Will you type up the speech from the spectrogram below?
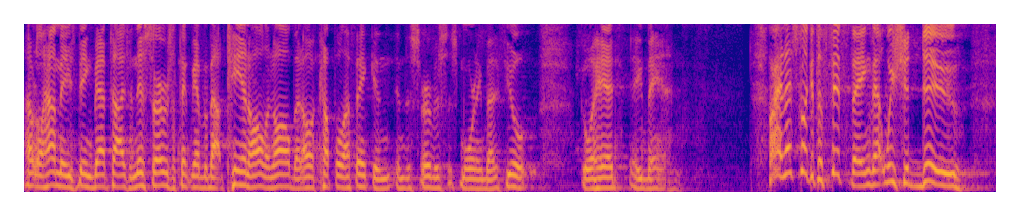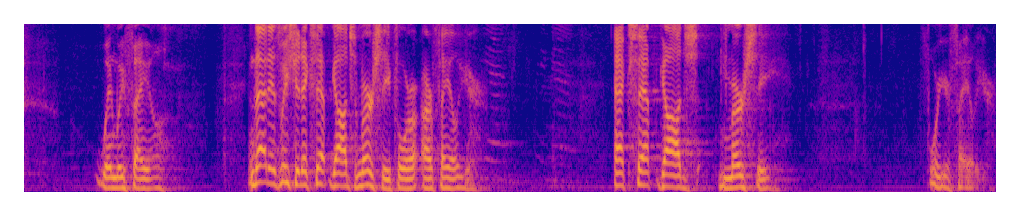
I don't know how many is being baptized in this service. I think we have about 10 all in all, but a couple, I think, in, in the service this morning. But if you'll go ahead, amen. All right, let's look at the fifth thing that we should do when we fail. And that is we should accept God's mercy for our failure. Accept God's mercy for your failure.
